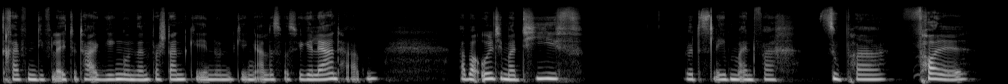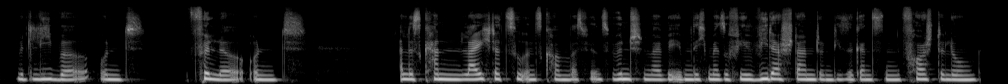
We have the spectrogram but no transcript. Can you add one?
treffen, die vielleicht total gegen unseren Verstand gehen und gegen alles, was wir gelernt haben. Aber ultimativ wird das Leben einfach super voll mit Liebe und Fülle und alles kann leichter zu uns kommen, was wir uns wünschen, weil wir eben nicht mehr so viel Widerstand und diese ganzen Vorstellungen,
